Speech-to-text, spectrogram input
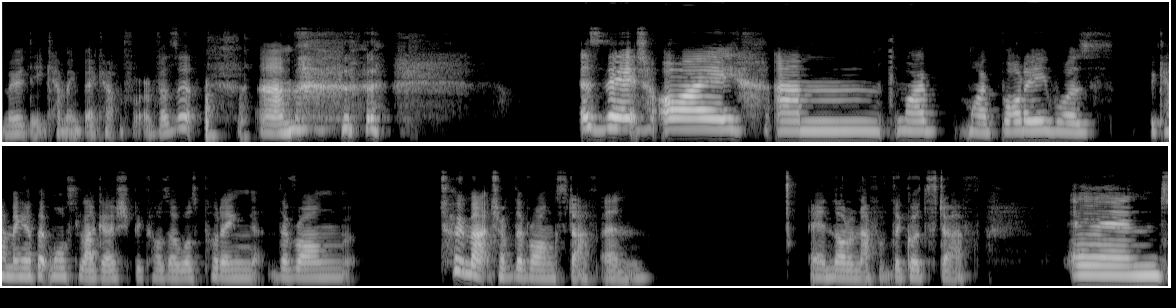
smoothie coming back up for a visit. Um, is that I, um, my my body was becoming a bit more sluggish because I was putting the wrong, too much of the wrong stuff in, and not enough of the good stuff and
